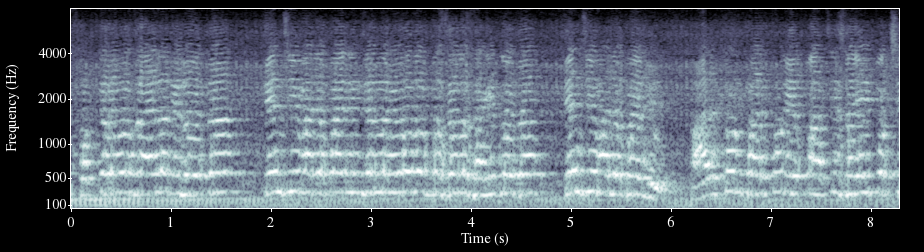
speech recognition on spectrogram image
सत्तरवर जायला दिलं होतं त्यांची माझ्या पाहिली ज्यांना विरोधक बसायला सांगितलं होतं त्यांची माझ्या पाहिली आलटून पालटून हे पाचही साई पक्ष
